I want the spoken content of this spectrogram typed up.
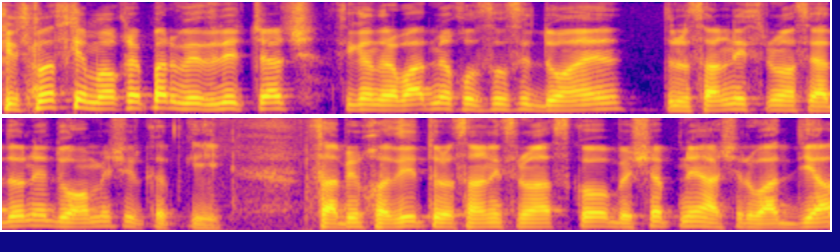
क्रिसमस के मौके पर विजली चर्च सिकंदराबाद में खसूस दुआएं तुलसानी श्रीनिवास यादव ने दुआओं में शिरकत की सभी खजीर तुलसानी श्रीनिवास को बिशप ने आशीर्वाद दिया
